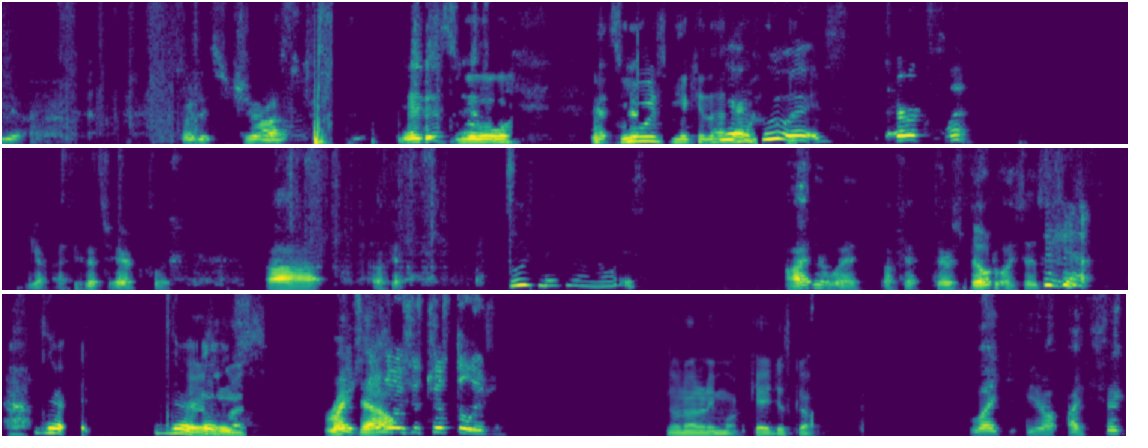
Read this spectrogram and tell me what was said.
yeah, but it's just it is it's, Whoa, it's who is making that yeah, noise? who is? Eric Flynn. yeah. I think that's Eric Flynn. Uh, okay. Who's making that noise? Either way, okay. There's no noises yeah. There, there There's is. noise. right There's now. no noise, it's just delusion. No, not anymore. Okay, just go. like you know, I think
